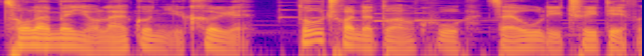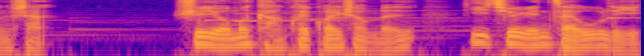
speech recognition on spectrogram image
从来没有来过女客人，都穿着短裤在屋里吹电风扇。室友们赶快关上门，一群人在屋里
